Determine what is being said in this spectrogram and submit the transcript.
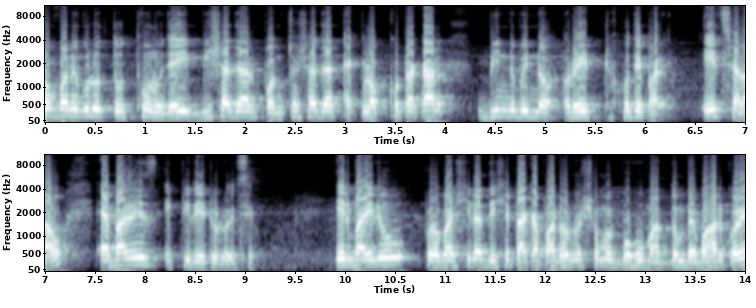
কোম্পানিগুলোর তথ্য অনুযায়ী বিশ হাজার, পঞ্চাশ হাজার, এক লক্ষ টাকার ভিন্ন ভিন্ন রেট হতে পারে। এছাড়াও অ্যাভারেজ একটি রেটও রয়েছে। এর বাইরেও প্রবাসীরা দেশে টাকা পাঠানোর সময় বহু মাধ্যম ব্যবহার করে,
